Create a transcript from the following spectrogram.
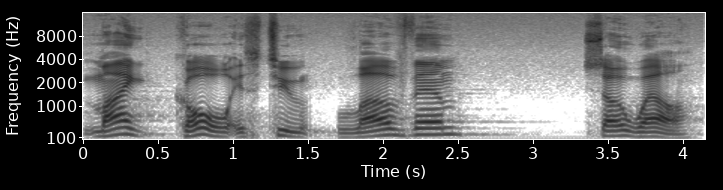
my goal is to love them so well,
